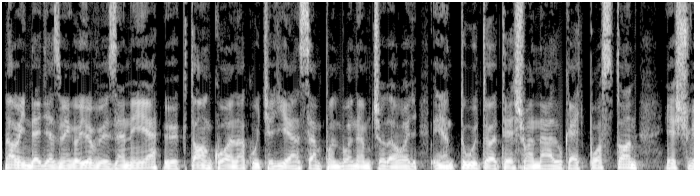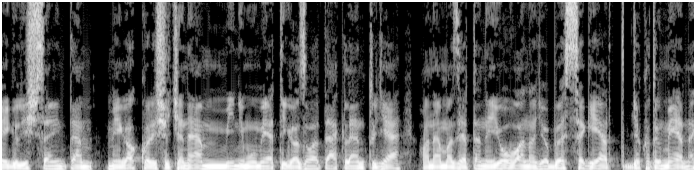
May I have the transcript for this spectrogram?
Na mindegy, ez még a jövő zenéje, ők tankolnak, úgyhogy ilyen szempontból nem csoda, hogy ilyen túltöltés van náluk egy poszton, és végül is szerintem még akkor is, hogyha nem minimumért igazolták lent, ugye, hanem azért ennél jóval nagyobb összegért, gyakorlatilag miért ne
